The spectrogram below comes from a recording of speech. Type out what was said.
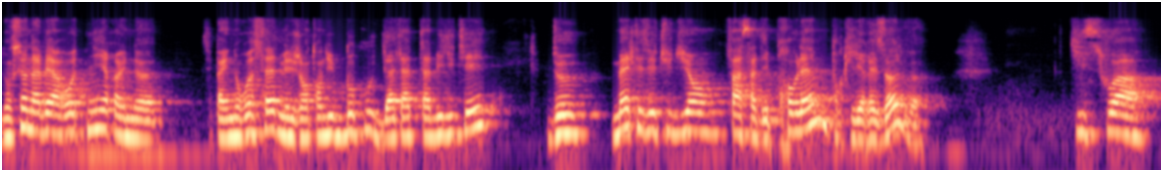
Donc, si on avait à retenir une, c'est pas une recette, mais j'ai entendu beaucoup d'adaptabilité, de mettre les étudiants face à des problèmes pour qu'ils les résolvent, qu'ils soient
